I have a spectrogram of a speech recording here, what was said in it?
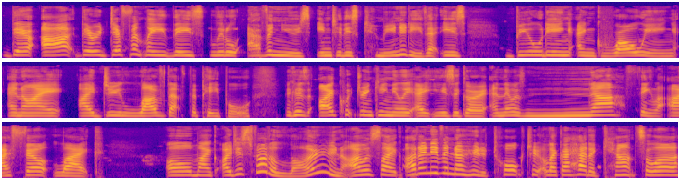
there are there are definitely these little avenues into this community that is building and growing and I I do love that for people because I quit drinking nearly 8 years ago and there was nothing like I felt like oh my I just felt alone. I was like I don't even know who to talk to. Like I had a counselor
